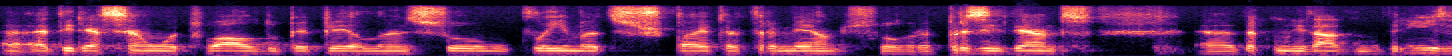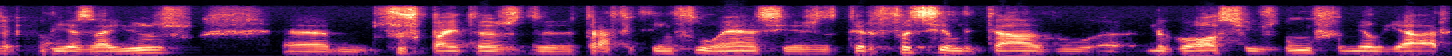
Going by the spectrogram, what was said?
A direção atual do PP lançou um clima de suspeita tremendo sobre a presidente uh, da Comunidade de Madrid, Dias Ayuso, suspeitas de tráfico de influências, de ter facilitado negócios de um familiar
